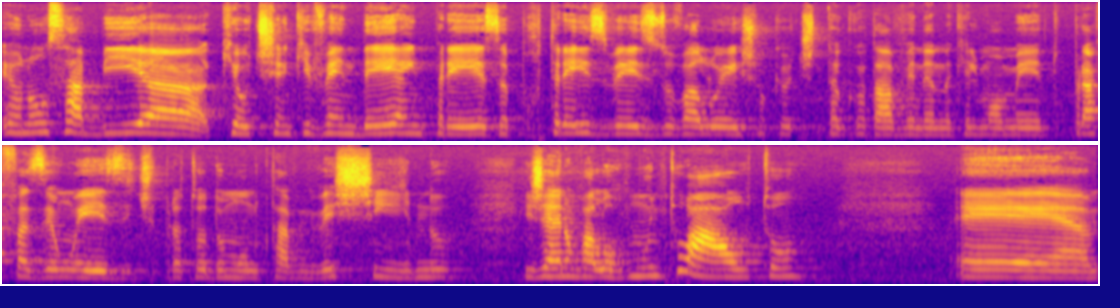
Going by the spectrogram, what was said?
eu não sabia que eu tinha que vender a empresa por três vezes o valuation que eu estava vendendo naquele momento para fazer um exit para todo mundo que estava investindo. E já era um valor muito alto. É,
